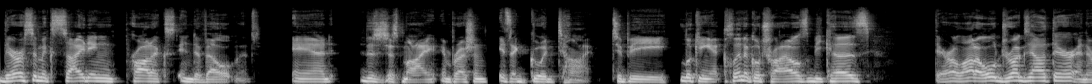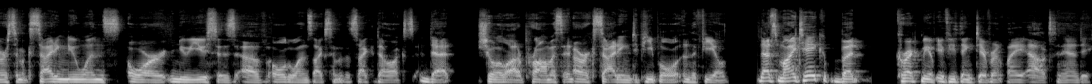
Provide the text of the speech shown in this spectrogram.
there are some exciting products in development. And this is just my impression. It's a good time to be looking at clinical trials because there are a lot of old drugs out there and there are some exciting new ones or new uses of old ones like some of the psychedelics that show a lot of promise and are exciting to people in the field. That's my take, but correct me if you think differently, Alex and Andy.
